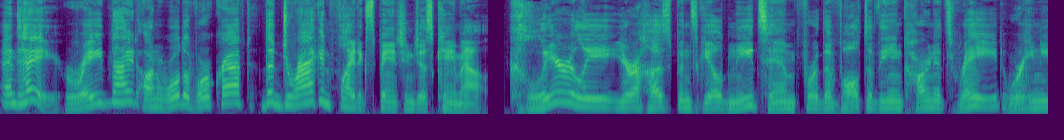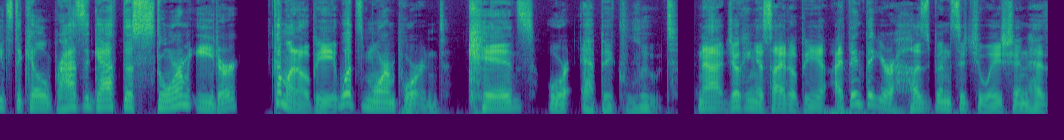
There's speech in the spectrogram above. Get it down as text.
And hey, Raid Night on World of Warcraft, the Dragonflight expansion just came out. Clearly, your husband's guild needs him for the Vault of the Incarnates raid, where he needs to kill Raszageth the Storm Eater. Come on, OP, what's more important, kids or epic loot? Now, joking aside, OP, I think that your husband's situation has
